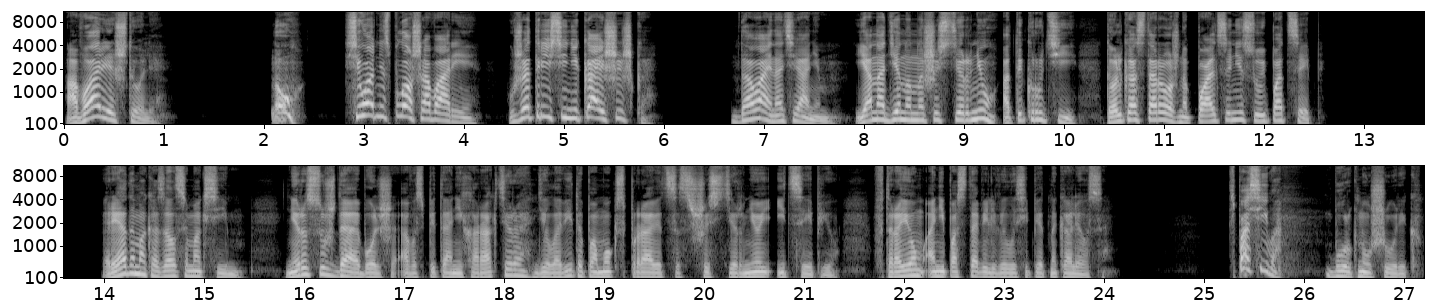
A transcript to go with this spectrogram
Авария, что ли? Ну, Сегодня сплошь аварии. Уже три синяка и шишка. Давай натянем. Я надену на шестерню, а ты крути. Только осторожно, пальцы не суй под цепь. Рядом оказался Максим. Не рассуждая больше о воспитании характера, деловито помог справиться с шестерней и цепью. Втроем они поставили велосипед на колеса. «Спасибо», — буркнул Шурик.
